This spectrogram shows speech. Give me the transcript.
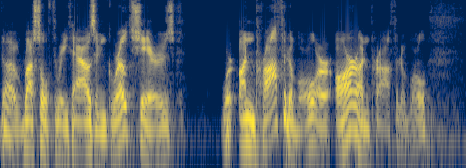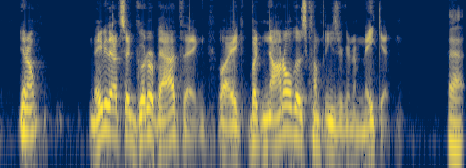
the Russell 3000 growth shares were unprofitable or are unprofitable, you know, maybe that's a good or bad thing. Like, but not all those companies are going to make it. That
